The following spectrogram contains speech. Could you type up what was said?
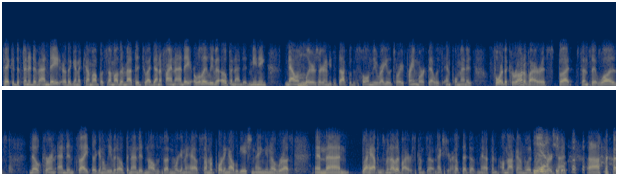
pick a definitive end date? Are they going to come up with some other method to identify an end date, or will they leave it open ended? Meaning now Mhm. employers are going to be stuck with this whole new regulatory framework that was implemented for the coronavirus, but since it was no current end in sight, they're going to leave it open ended, and all of a sudden we're going to have some reporting obligation hanging over us. And then what happens if another virus comes out next year? I hope that doesn't happen. I'll knock on wood for Yeah. a third time. Uh,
